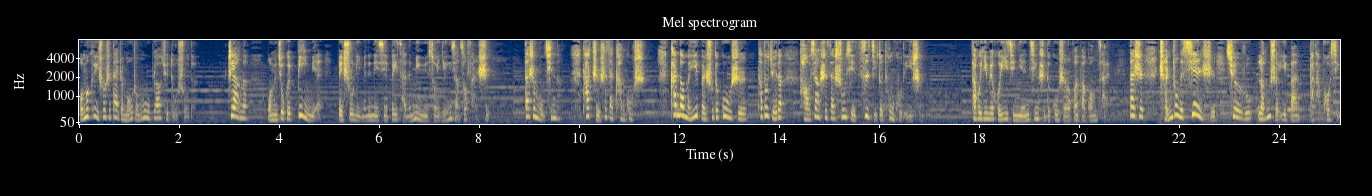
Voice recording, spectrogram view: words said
我们可以说是带着某种目标去读书的。这样呢，我们就会避免。被书里面的那些悲惨的命运所影响、所反噬，但是母亲呢？她只是在看故事，看到每一本书的故事，她都觉得好像是在书写自己这痛苦的一生。他会因为回忆起年轻时的故事而焕发光彩，但是沉重的现实却又如冷水一般把他泼醒。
